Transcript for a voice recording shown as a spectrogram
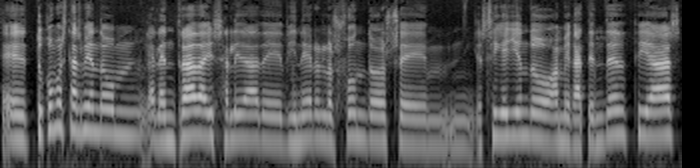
Eh, ¿Tú cómo estás viendo mm, la entrada y salida de dinero en los fondos? Eh, ¿Sigue yendo a megatendencias,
